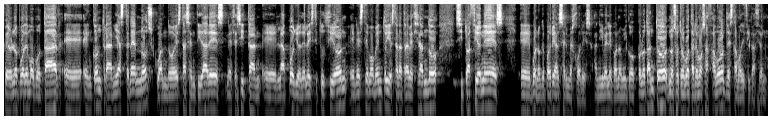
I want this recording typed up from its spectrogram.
pero no podemos votar eh, en contra ni abstenernos cuando estas entidades necesitan eh, el apoyo de la institución en este momento y están atravesando situaciones eh, bueno, que podrían ser mejores a nivel económico. Por lo tanto, nosotros votaremos a favor de esta modificación.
